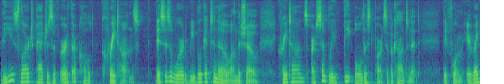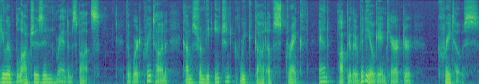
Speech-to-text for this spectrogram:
These large patches of Earth are called cratons. This is a word we will get to know on the show. Cratons are simply the oldest parts of a continent. They form irregular blotches in random spots. The word Craton comes from the ancient Greek god of strength and popular video game character Kratos.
